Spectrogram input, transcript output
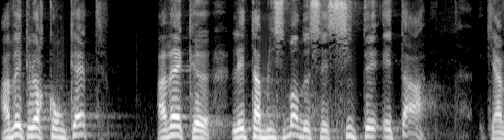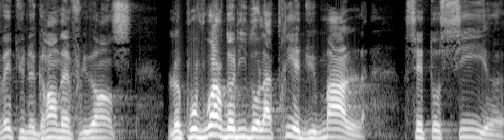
Avec leur conquête, avec euh, l'établissement de ces cités-États, qui avaient une grande influence, le pouvoir de l'idolâtrie et du mal s'est aussi, euh,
